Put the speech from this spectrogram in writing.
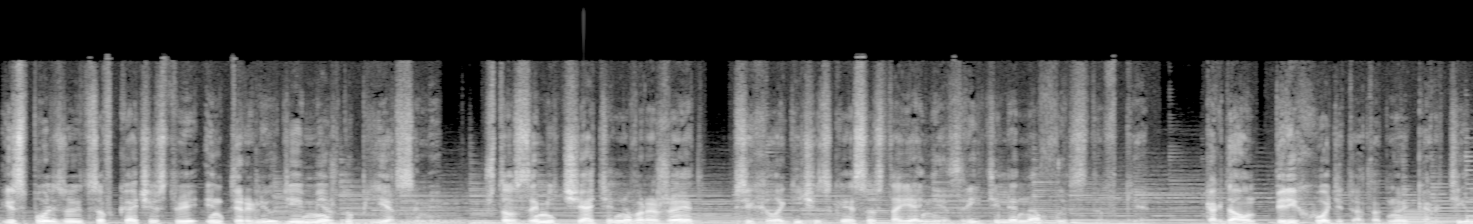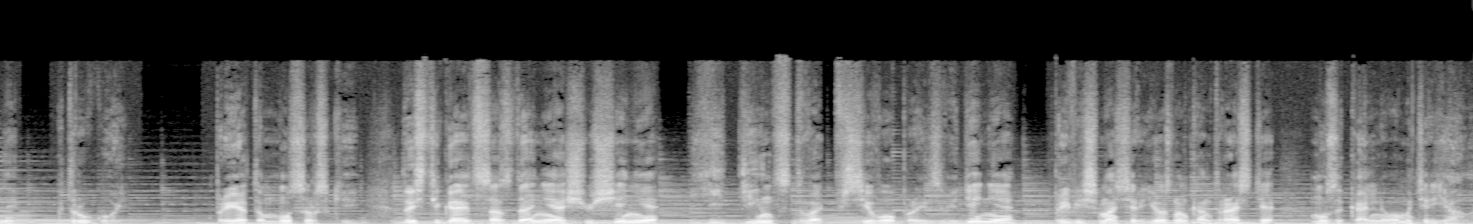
используется в качестве интерлюдии между пьесами, что замечательно выражает психологическое состояние зрителя на выставке, когда он переходит от одной картины к другой. При этом Мусорский достигает создания ощущения единства всего произведения при весьма серьезном контрасте музыкального материала.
